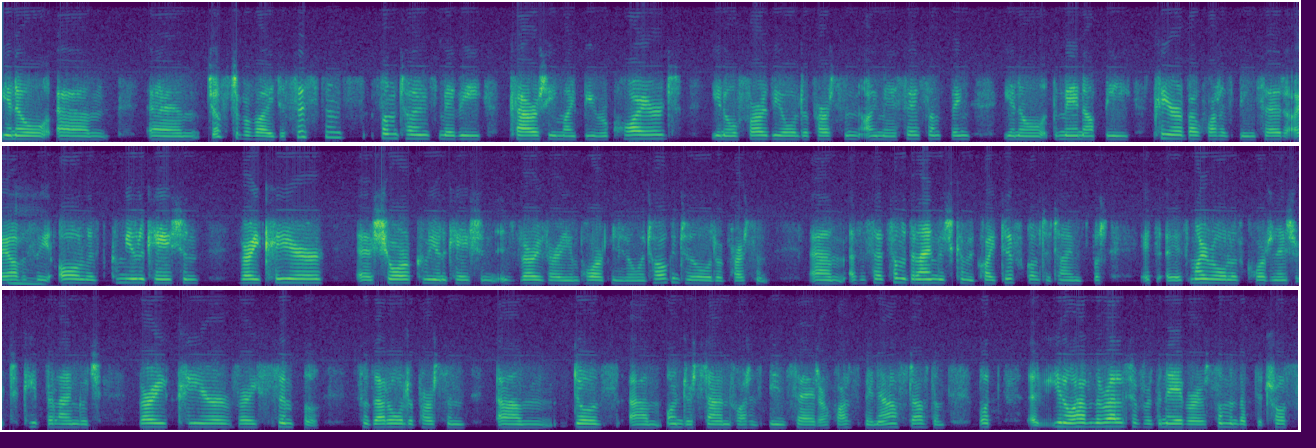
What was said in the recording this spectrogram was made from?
you know, um, um, just to provide assistance. Sometimes maybe clarity might be required. You know, for the older person, I may say something. You know, they may not be clear about what has been said. I mm-hmm. obviously always communication, very clear, uh, short communication is very, very important. You know, when talking to an older person, um, as I said, some of the language can be quite difficult at times, but it's, it's my role as coordinator to keep the language very clear, very simple, so that older person um, does um, understand what is being said or what has been asked of them. But, uh, you know, having the relative or the neighbour someone that they trust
